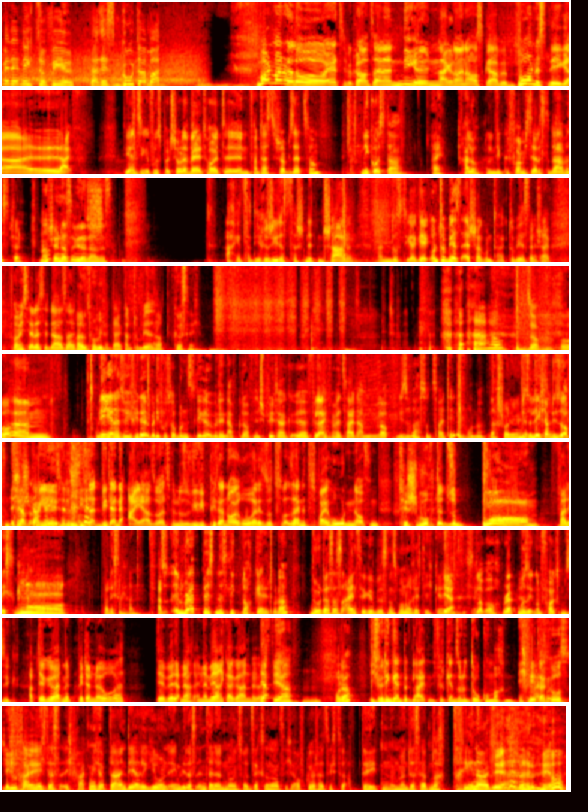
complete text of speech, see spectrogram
Gib mir den nicht zu viel. Das ist ein guter Mann. Moin Moin Hallo, herzlich willkommen zu einer niegelnagelneuen Ausgabe Bundesliga Live. Die einzige Fußballshow der Welt heute in fantastischer Besetzung. Nico ist da. Hi. Hallo, hallo Nico, ich freue mich sehr, dass du da bist. Schön. Ne? Schön, dass du wieder da bist. Ach, jetzt hat die Regie das zerschnitten. Schade. Ein lustiger Gag. Und Tobias Escher. Guten Tag, Tobias Guten Escher. Tag. Ich freue mich sehr, dass ihr da seid. Hallo Tobi. Hallo, Tobias. Hallo. Grüß dich. So. Ähm, wir reden natürlich wieder über die Fußball-Bundesliga, über den abgelaufenen Spieltag. Äh, vielleicht, wenn wir Zeit haben. lau- Wieso hast du zwei Telefone? Ach, Entschuldigung. Wieso Ich legst hab- du die so auf den ich Tisch? hab gar wie, keine Telefone. wie, wie deine Eier, so als wenn du so wie, wie Peter Neururer, der so seine zwei Hoden auf den Tisch wuchtet, so BOOM! Weil ich's kann. Weil ich's kann. Also im Rap-Business liegt noch Geld, oder? Nur, das ist das einzige Business, wo noch richtig Geld Ja, ist. ich glaube auch. Rapmusik und Volksmusik. Habt ihr gehört mit Peter Neururer? Der wird nach in Amerika gehandelt. Ja. Ja, oder? Ich würde ihn gern begleiten. Ich würde gern so eine Doku machen. Ich Peter frag, Goes ich USA. frage mich, dass- ich frag mich, ob da in der Region irgendwie das Internet 1996 aufgehört hat, sich zu updaten und man deshalb nach Trainer ja, ja.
